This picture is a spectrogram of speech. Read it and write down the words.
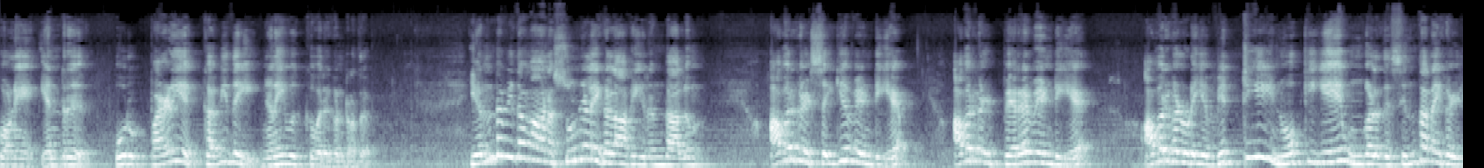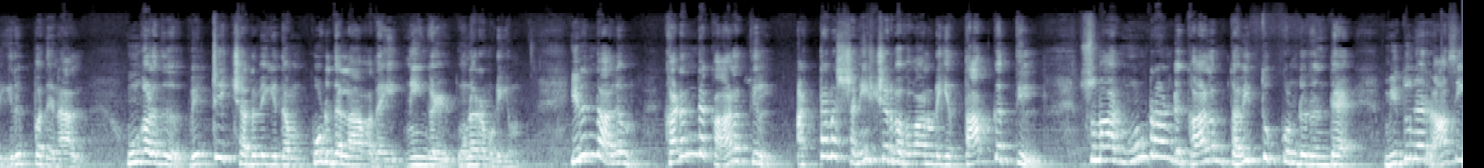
கோணே என்று ஒரு பழைய கவிதை நினைவுக்கு வருகின்றது. எந்த விதமான சூழ்நிலைகளாக இருந்தாலும் அவர்கள் செய்ய வேண்டிய அவர்கள் பெற வேண்டிய அவர்களுடைய வெற்றியை நோக்கியே உங்களது சிந்தனைகள் இருப்பதனால் உங்களது வெற்றி சதவிகிதம் கூடுதலாவதை நீங்கள் உணர முடியும். இருந்தாலும் கடந்த காலத்தில் அட்டம சனீஸ்வர் பகவானுடைய தாக்கத்தில் சுமார் மூன்றாண்டு காலம் தவித்துக் கொண்டிருந்த மிதுன ராசி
